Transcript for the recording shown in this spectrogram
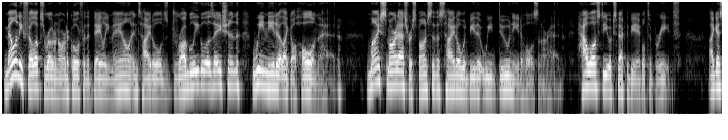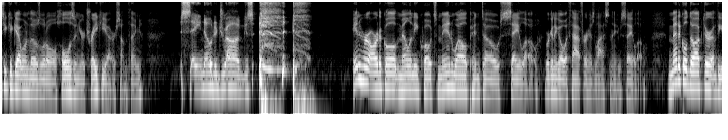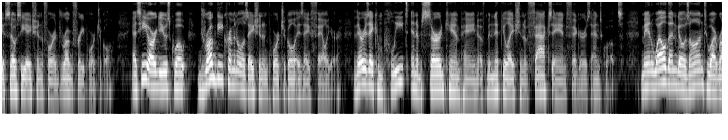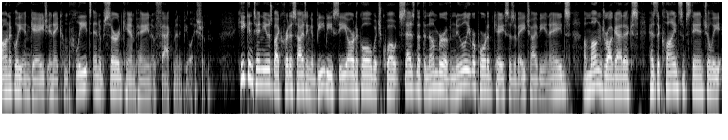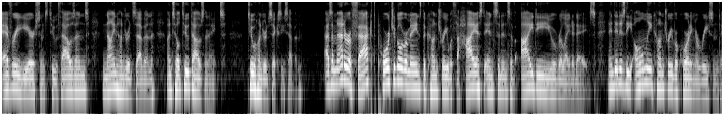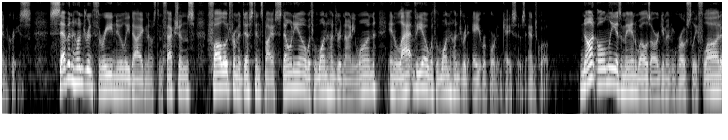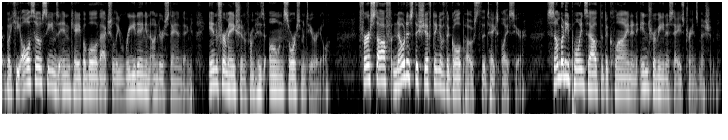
Melanie Phillips wrote an article for the Daily Mail entitled Drug Legalization We Need It Like a Hole in the Head. My smartass response to this title would be that we do need holes in our head. How else do you expect to be able to breathe? I guess you could get one of those little holes in your trachea or something. Say no to drugs. In her article, Melanie quotes Manuel Pinto Salo. We're going to go with that for his last name, Salo, medical doctor of the Association for a Drug-Free Portugal. As he argues, quote, drug decriminalization in Portugal is a failure. There is a complete and absurd campaign of manipulation of facts and figures, end quote. Manuel then goes on to ironically engage in a complete and absurd campaign of fact manipulation. He continues by criticizing a BBC article which, quote, says that the number of newly reported cases of HIV and AIDS among drug addicts has declined substantially every year since 2000, 907, until 2008, 267. As a matter of fact, Portugal remains the country with the highest incidence of IDU related AIDS, and it is the only country recording a recent increase. 703 newly diagnosed infections, followed from a distance by Estonia with 191, and Latvia with 108 reported cases. End quote. Not only is Manuel's argument grossly flawed, but he also seems incapable of actually reading and understanding information from his own source material. First off, notice the shifting of the goalposts that takes place here. Somebody points out the decline in intravenous AIDS transmission.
